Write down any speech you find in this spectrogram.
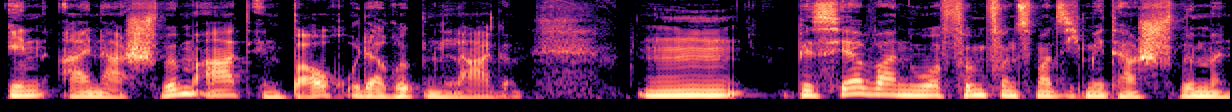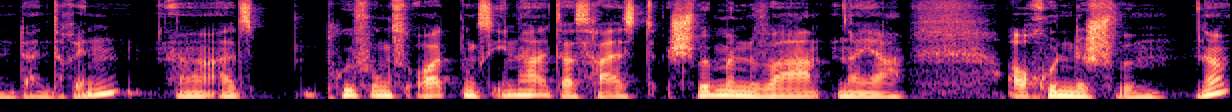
in einer Schwimmart in Bauch- oder Rückenlage. Hm, bisher war nur 25 Meter Schwimmen dann drin äh, als Prüfungsordnungsinhalt. Das heißt, Schwimmen war, naja, auch Hundeschwimmen. Ne?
